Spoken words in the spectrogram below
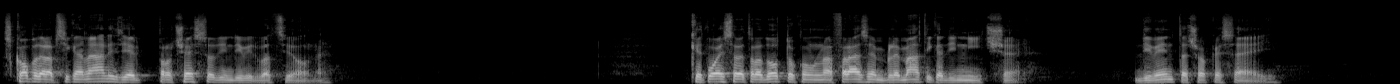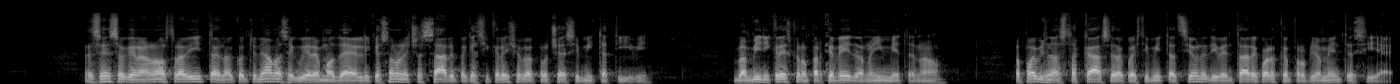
Scopo della psicanalisi è il processo di individuazione, che può essere tradotto con una frase emblematica di Nietzsche, diventa ciò che sei. Nel senso che nella nostra vita noi continuiamo a seguire modelli che sono necessari perché si cresce per processi imitativi. I bambini crescono perché vedono, imitano, ma poi bisogna staccarsi da questa imitazione e diventare quello che propriamente si è.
